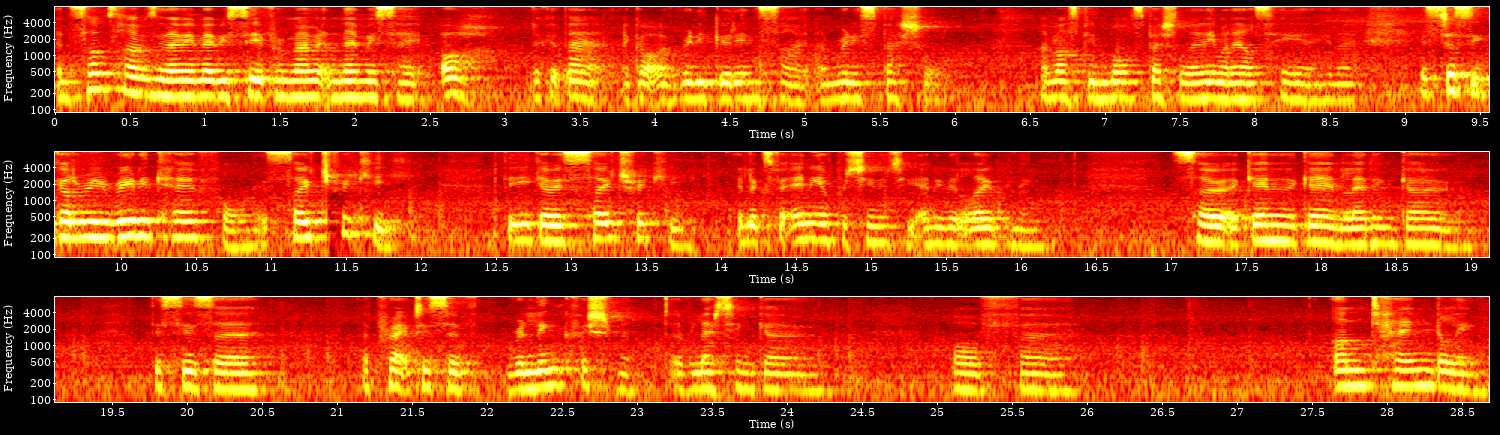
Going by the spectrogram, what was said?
and sometimes you know we maybe see it for a moment and then we say, oh, look at that! I got a really good insight. I'm really special. I must be more special than anyone else here. You know, it's just you've got to be really careful. It's so tricky. The ego is so tricky. It looks for any opportunity, any little opening. So again and again, letting go. This is a, a practice of relinquishment, of letting go, of uh, untangling,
